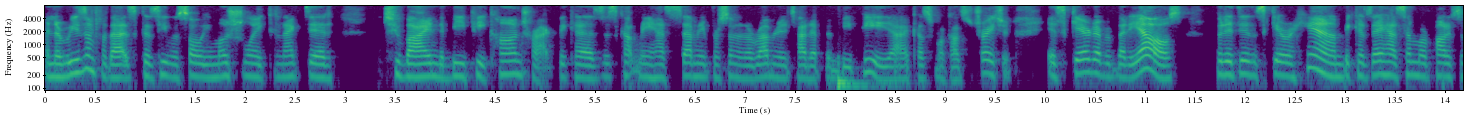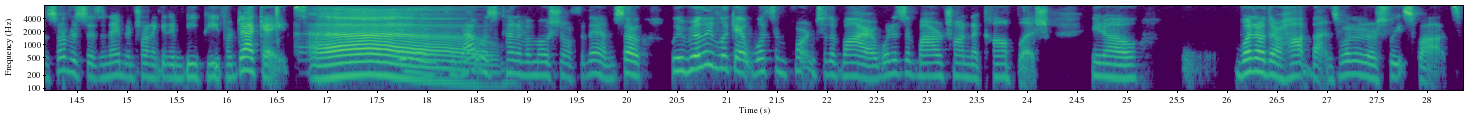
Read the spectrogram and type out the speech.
And the reason for that is because he was so emotionally connected to buying the BP contract because this company has 70% of the revenue tied up in BP, uh, customer concentration. It scared everybody else but it didn't scare him because they had similar products and services and they've been trying to get in BP for decades. Oh. So that was kind of emotional for them. So we really look at what's important to the buyer. What is the buyer trying to accomplish? You know, what are their hot buttons? What are their sweet spots?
